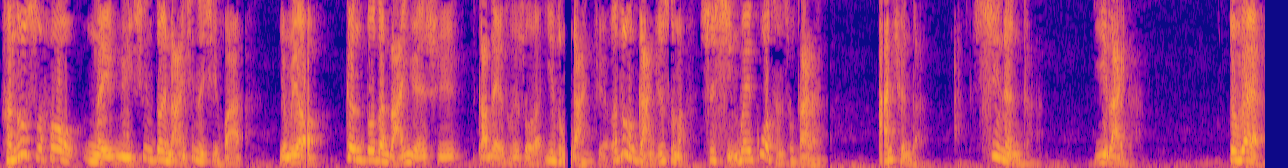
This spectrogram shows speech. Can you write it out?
很多时候，女女性对男性的喜欢有没有更多的来源于刚才有同学说了一种感觉，而这种感觉是什么？是行为过程所带来的安全感、信任感、依赖感，对不对？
